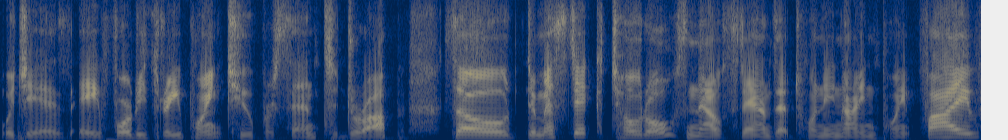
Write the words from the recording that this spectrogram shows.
which is a 43.2% drop. So domestic total now stands at 29.5,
